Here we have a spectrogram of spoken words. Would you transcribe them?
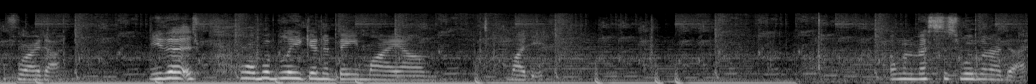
before I die. Nether is probably gonna be my um my death. I'm gonna miss this wood when I die.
